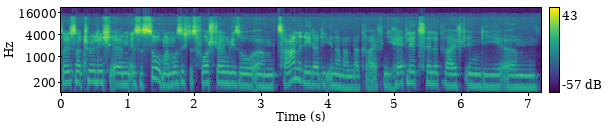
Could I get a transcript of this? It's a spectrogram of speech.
So ist natürlich, ähm, ist es so, man muss sich das vorstellen wie so ähm, Zahnräder, die ineinander greifen. Die Hadley-Zelle greift in die ähm,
